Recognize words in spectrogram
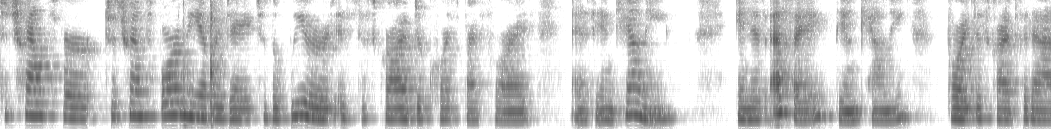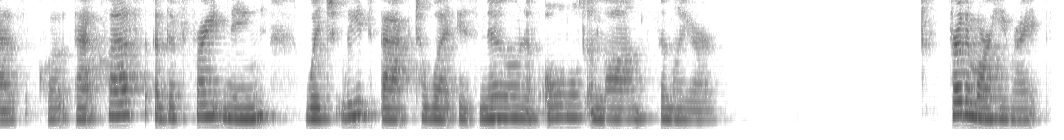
to transfer to transform the everyday to the weird is described, of course, by Freud as the uncanny. In his essay, The Uncanny, Freud describes it as, quote, that class of the frightening which leads back to what is known of old and long familiar. Furthermore, he writes,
